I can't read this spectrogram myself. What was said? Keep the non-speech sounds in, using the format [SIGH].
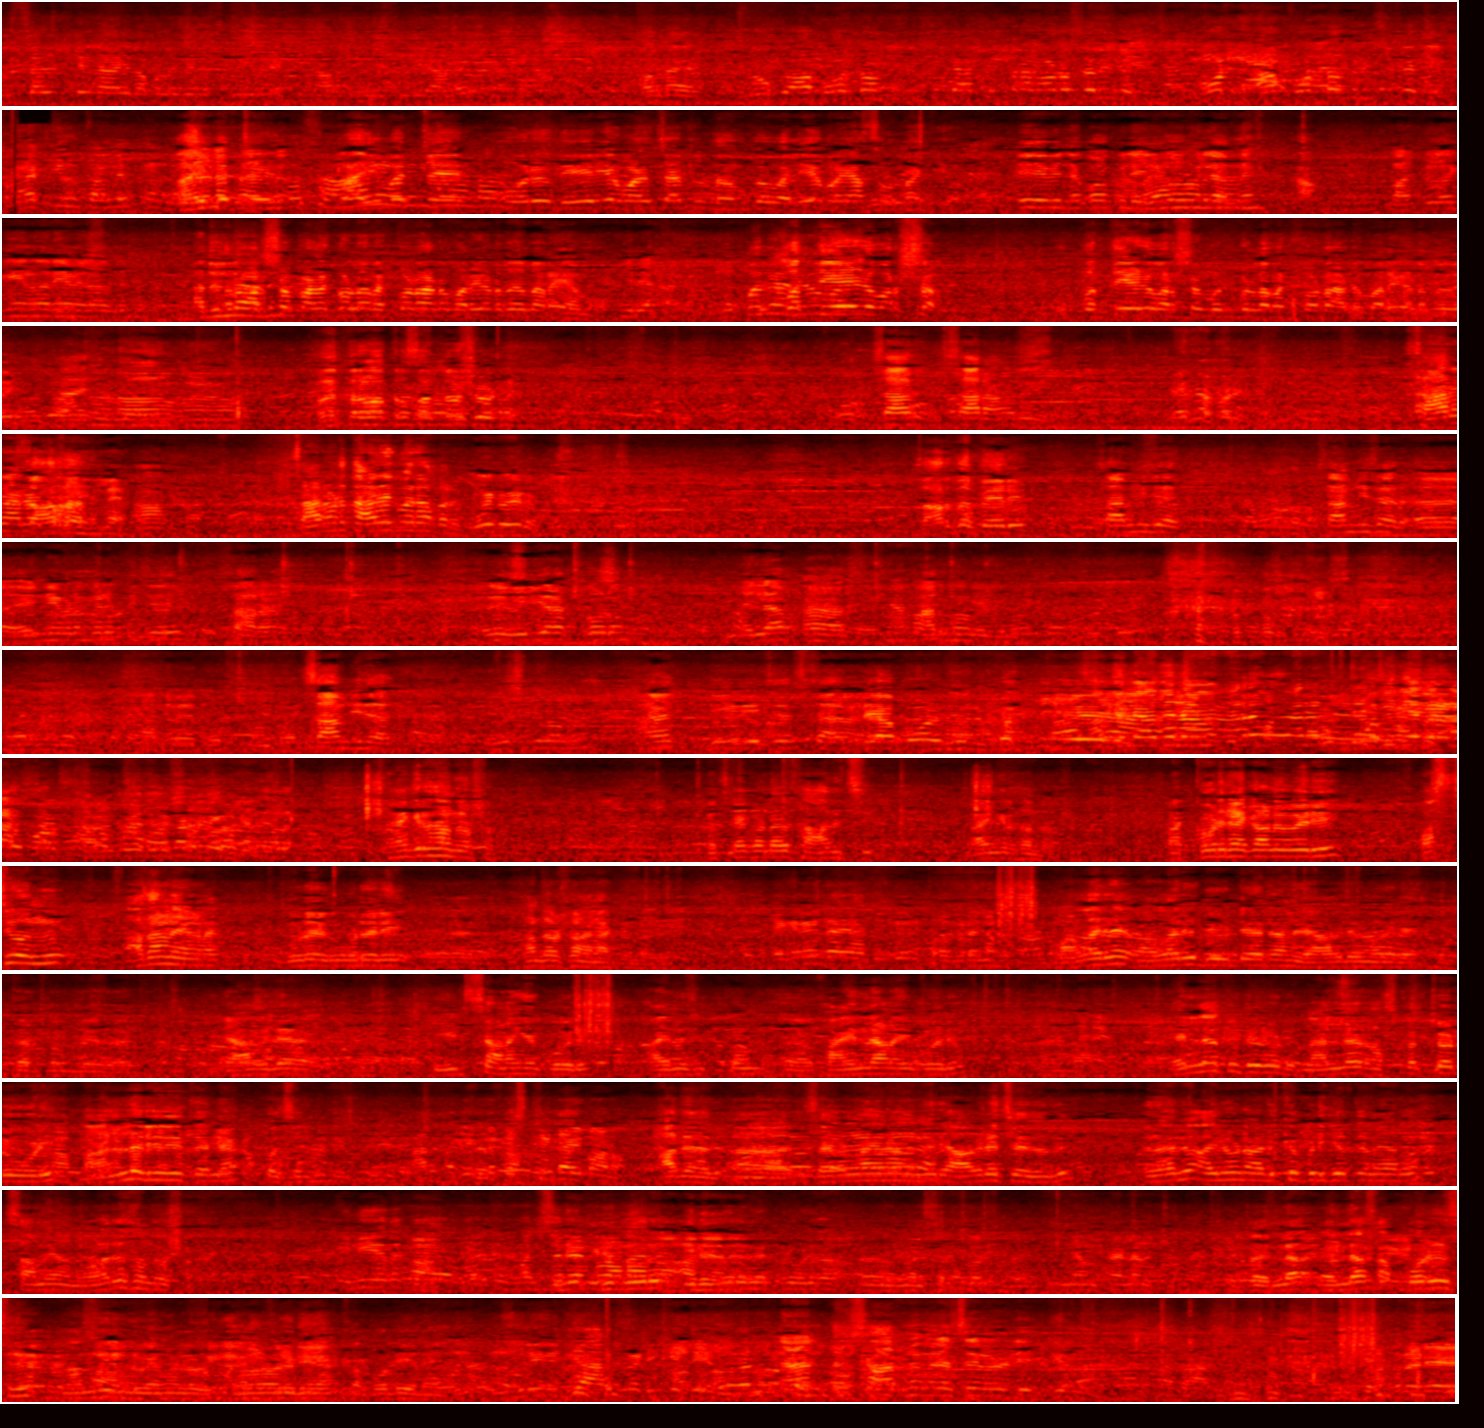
റിസൾട്ടിനായി നമ്മളിങ്ങനെ സ്ക്രീനിലേക്ക് കാത്തിരിക്കുകയാണ് അവിടെ നോക്കൂ ആ ഫോട്ടോ ഫിനിഷിന്റെ ആ ചിത്രം അവിടെ തെളിഞ്ഞു ആ. ഫോട്ടോ ഫിനിഷിന്റെ ക്ലൈമറ്റ് ഒരു നേരിയ മഴച്ചാറ്റുണ്ട് നമുക്ക് വലിയ പ്രയാസം ഉണ്ടാക്കി അതിന്റെ വർഷം പഴക്കമുള്ള റെക്കോർഡാണ് മറികടന്നതെന്ന് അറിയാമോ മുപ്പത്തിയേഴ് വർഷം. മുപ്പത്തിയേഴ് വർഷം മുൻപുള്ള റെക്കോർഡാണ് മറികടന്നത് എത്രമാത്രം സന്തോഷമുണ്ട്. സാറിനോട് താഴേക്ക് വരാൻ പറയും. സാറിന്റെ പേര്? സാമി സാർ. സാമി സാർ എന്നെ ഇവിടം വരെ എത്തിച്ചത് സാറാണ്. വലിയ റെക്കോർഡും എല്ലാം ഞാൻ പറഞ്ഞു സാമി സാർ. അപ്പോൾ ഭയങ്കര സന്തോഷം. കൊച്ചിനെ കൊണ്ട് സാധിച്ച് ഭയങ്കര സന്തോഷം. റെക്കോർഡിനേക്കാൾ ഉപരി ഫസ്റ്റ് വന്നു. അതാണ് ഞങ്ങളെ കൂടുതൽ കൂടുതൽ സന്തോഷവാനാക്കുന്നത്. വളരെ വളരെ ബ്യൂട്ടി ആയിട്ടാണ് രാവിലെ മുതലെ പെർഫോം ചെയ്തത്. രാവിലെ ഹീറ്റ്സ് ആണെങ്കിൽ പോലും അതിന് ഇപ്പം ഫൈനലാണെങ്കിൽ പോലും എല്ലാ കുട്ടികളോടും നല്ല റെസ്പെക്റ്റോട് കൂടി നല്ല രീതിയിൽ തന്നെ കൊച്ചിൻ അതെ അതെ. സെവൻ നയൻ ആണ് ഇന്ന് രാവിലെ ചെയ്തത്. എന്നാലും അതിനോട് അടുക്ക പിടിക്കാൻ തന്നെയുള്ള സമയമാണ്. വളരെ സന്തോഷം. ഇരുന്നൂറ് ഇരുന്നൂറ് മീറ്റർ കൂടി മത്സരം. എല്ലാ എല്ലാ സപ്പോർട്ടേഴ്സിനും നന്ദിയുണ്ട്. ഞങ്ങളോട് ഞങ്ങളോട് ഞാൻ സപ്പോർട്ട് ചെയ്യുന്നത് ഞാൻ സാറിന് ഇരിക്കുന്നു. [LAUGHS]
